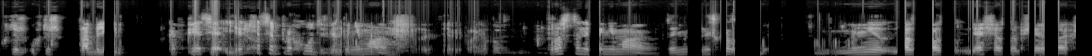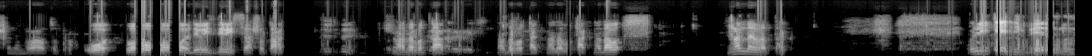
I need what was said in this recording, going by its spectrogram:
Ух ти ж, ух ти ж, та блін. Капець, я, як я це проходив, я не розумію. Просто не понимаю. Та не, не сказав. би. Мені. Я, зараз- я щас вообще легше набагато проходжу. О, о, о, о, о, дивись, дивись, Саша, так. Надо вот так. Надо вот так, надо вот так, надо вот... Надо вот так. Улететь в бездну.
